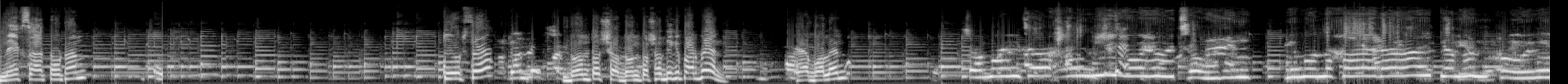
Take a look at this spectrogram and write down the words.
নেক্সট আরেকটা উঠান। কি উঠছে দন্তস্ব দন্তস্ব দিকে পারবেন? হ্যাঁ বলেন। কেমন করে?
